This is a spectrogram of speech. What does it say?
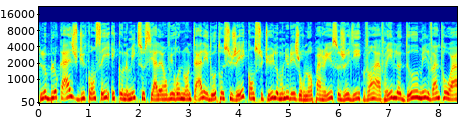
Le blocage du Conseil économique, social et environnemental et d'autres sujets constitue le menu des journaux parus ce jeudi 20 avril 2023.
